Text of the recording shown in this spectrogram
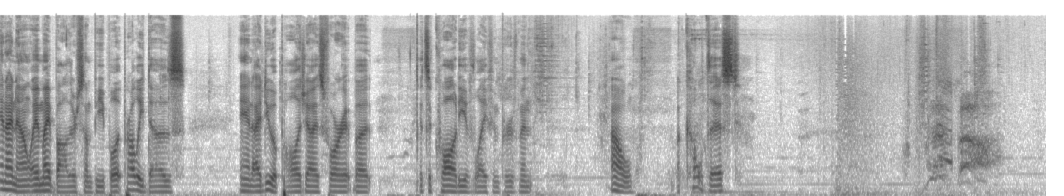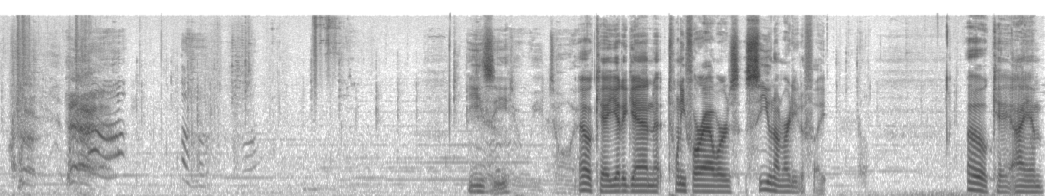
And I know, it might bother some people. It probably does. And I do apologize for it, but it's a quality of life improvement. Oh, a Easy. Okay, yet again, 24 hours. See you when I'm ready to fight. Okay, I am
